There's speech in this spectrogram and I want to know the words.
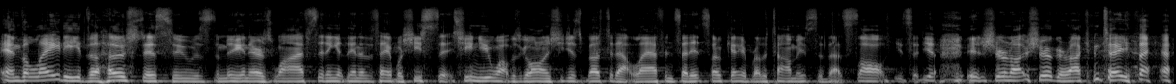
And the lady, the hostess, who was the millionaire's wife, sitting at the end of the table, she, said, she knew what was going on. She just busted out laughing and said, It's okay, Brother Tommy. said, That's salt. He said, Yeah, it's sure not sugar. I can tell you that.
